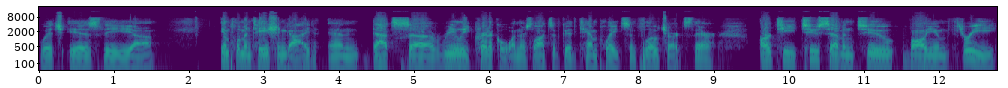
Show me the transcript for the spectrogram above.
which is the uh, implementation guide, and that's a really critical one. There's lots of good templates and flowcharts there. RT 272 Volume 3,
